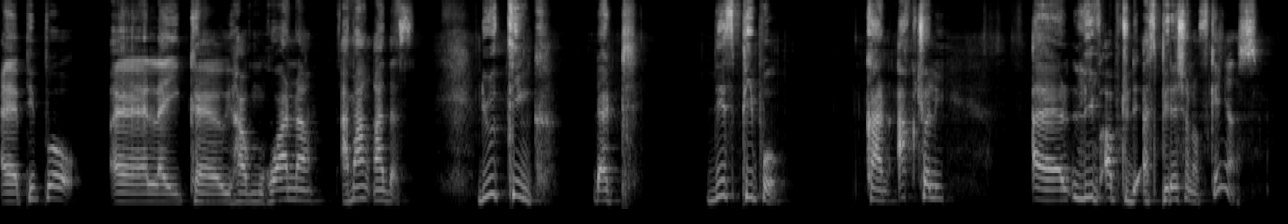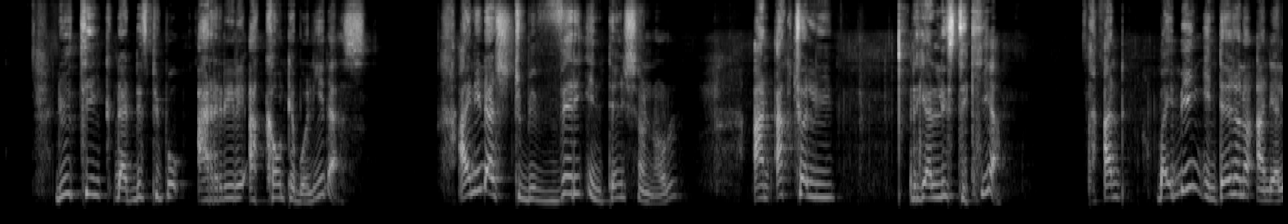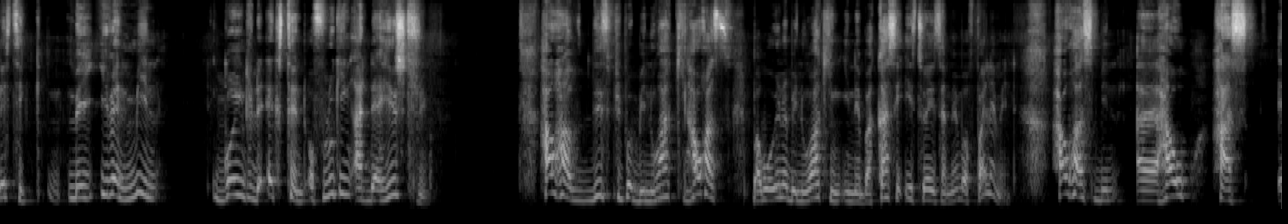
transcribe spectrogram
uh, people uh, like uh, we have Muhwana, among others. Do you think that these people can actually uh, live up to the aspiration of Kenyans? Do you think that these people are really accountable leaders? I need us to be very intentional and actually realistic here. And by being intentional and realistic may even mean going to the extent of looking at their history. How have these people been working? How has Babu Owino been working in Embakasi East, where he's a member of parliament? How has been uh, how has uh,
